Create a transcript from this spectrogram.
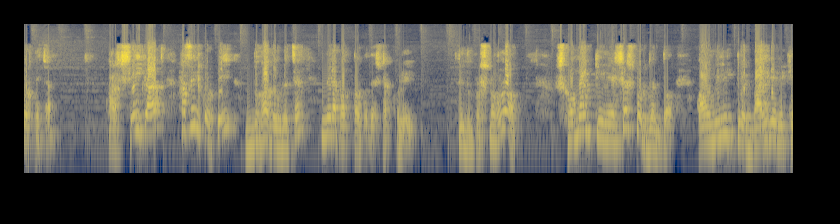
করতে চান। আর সেই কাজ হাসিল করতেই দোহা দৌড়েছেন নিরাপত্তা উপদেষ্টা খুলেই কিন্তু প্রশ্ন হলো, সময় কিনে শেষ পর্যন্ত আওয়ামী লীগকে বাইরে রেখে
